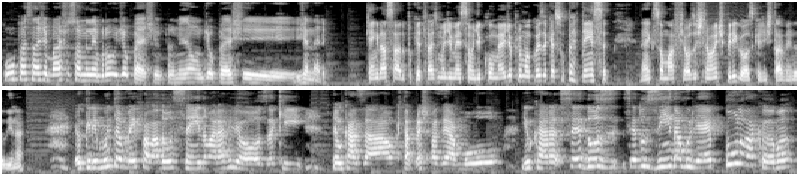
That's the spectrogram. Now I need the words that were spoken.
O personagem baixo só me lembrou o Joe Pesci. Pra mim é um Joe Pesci genérico. Que é engraçado, porque traz uma dimensão de comédia pra uma coisa que é super tensa, né? Que são mafiosos extremamente perigosos, que a gente tá vendo ali, né? Eu queria muito também falar de uma cena maravilhosa que tem um casal que tá prestes a fazer amor e o cara seduz, seduzindo a mulher, pula na cama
